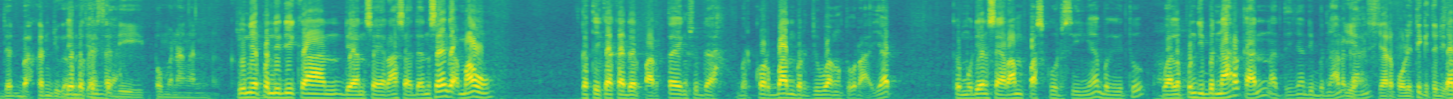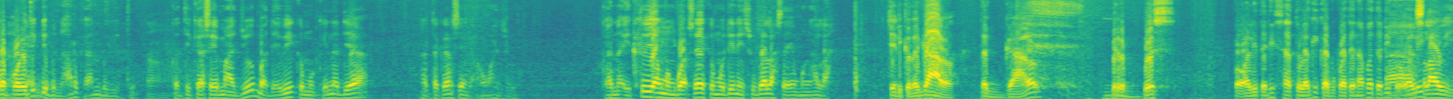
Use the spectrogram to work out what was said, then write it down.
dan bahkan juga Dia berjasa bekerja. di pemenangan dunia pendidikan dan saya rasa. Dan saya nggak mau ketika kader partai yang sudah berkorban berjuang untuk rakyat kemudian saya rampas kursinya begitu walaupun dibenarkan artinya dibenarkan. Secara politik itu secara dibenarkan. politik dibenarkan begitu. Ketika saya maju Mbak Dewi kemungkinan dia katakan saya nggak mau maju karena itu yang membuat saya kemudian ya sudahlah saya mengalah Jadi ke Tegal, Tegal, Brebes, Pak Wali tadi satu lagi kabupaten apa tadi Pak Eh, Wali? Selawi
